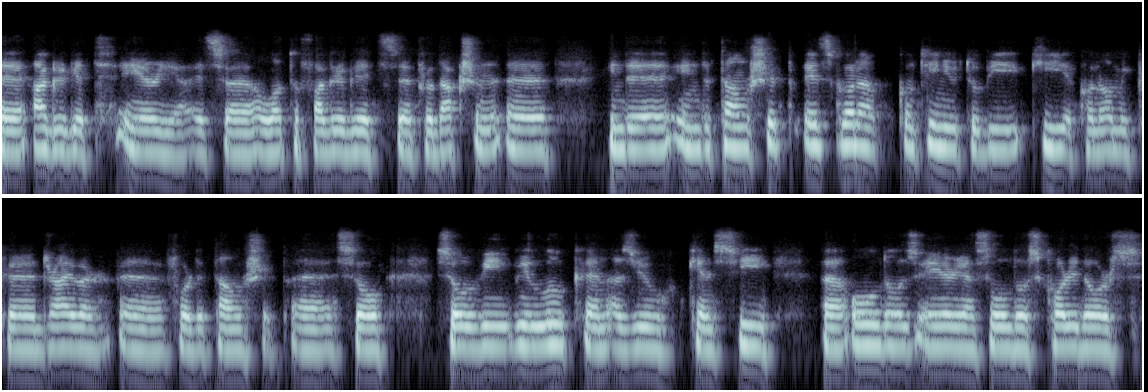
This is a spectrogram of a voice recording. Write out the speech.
aggregate area. It's a lot of aggregates production in the in the township. It's gonna continue to be key economic uh, driver uh, for the township. Uh, so so we we look, and as you can see, all those areas, all those corridors,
